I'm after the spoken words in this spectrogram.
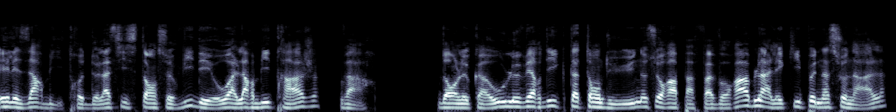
et les arbitres de l'assistance vidéo à l'arbitrage, VAR. Dans le cas où le verdict attendu ne sera pas favorable à l'équipe nationale,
